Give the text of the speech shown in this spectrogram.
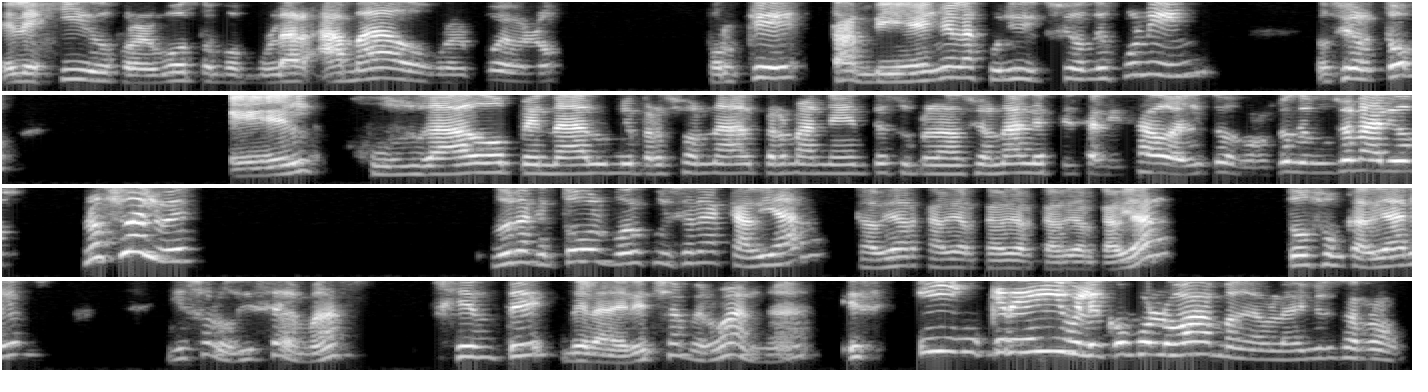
elegido por el voto popular, amado por el pueblo, porque también en la jurisdicción de Junín, ¿no es cierto? El juzgado penal unipersonal permanente supranacional especializado de delitos de corrupción de funcionarios lo absuelve. ¿No era que todo el Poder Judicial era caviar? Caviar, caviar, caviar, caviar, caviar. Todos son caviarios. Y eso lo dice además gente de la derecha peruana. Es increíble cómo lo aman a Vladimir Serrón.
